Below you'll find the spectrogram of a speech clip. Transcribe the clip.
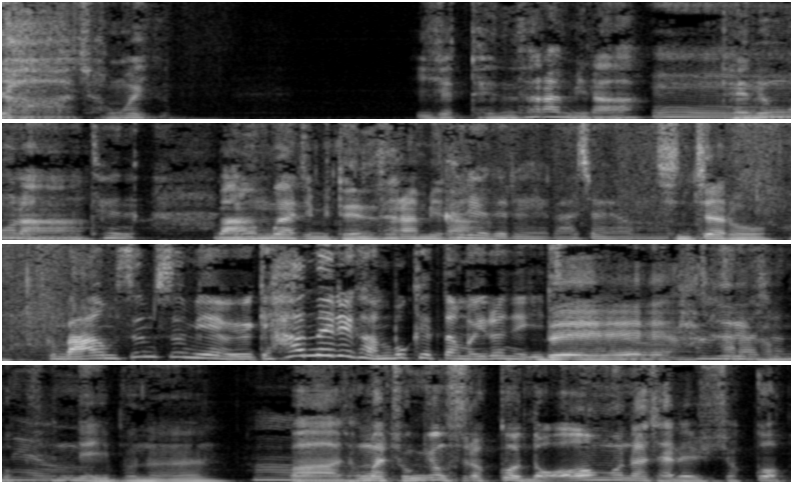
야, 정말, 이게 된 사람이라. 예. 되는구나. 된- 마음가짐이 된 사람이라. 그래 그래 맞아요. 진짜로. 그 마음 씀씀이에요. 이렇게 하늘이 간복했다 뭐 이런 얘기 있잖아요. 네, 하늘이 잘하셨네요. 어. 반복했네, 이분은. 와, 정말 존경스럽고 너무나 잘해주셨고,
